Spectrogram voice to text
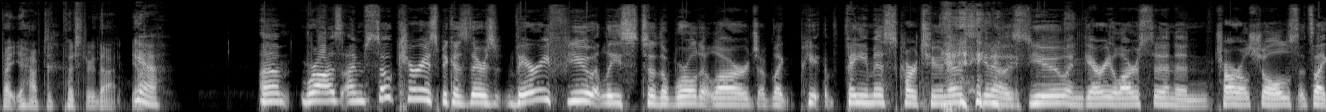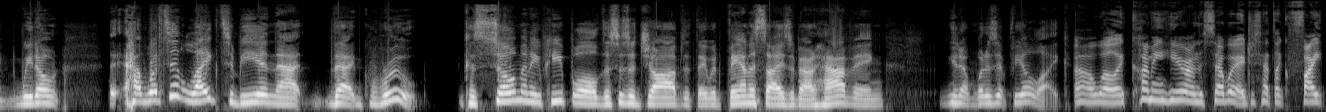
but you have to push through that. yeah. Um, Roz, I'm so curious because there's very few, at least to the world at large, of like p- famous cartoonists. you know, it's you and Gary Larson and Charles Schulz. It's like we don't. How, what's it like to be in that that group? Because so many people, this is a job that they would fantasize about having. You know, what does it feel like? Oh well, like coming here on the subway, I just had like fight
